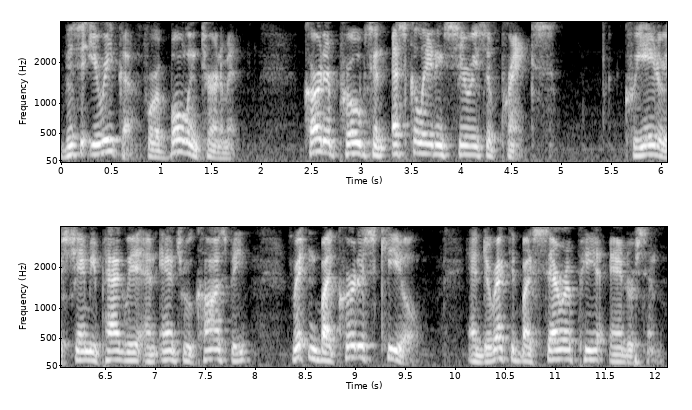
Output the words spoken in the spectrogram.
visit Eureka for a bowling tournament. Carter probes an escalating series of pranks. Creators Jaime Paglia and Andrew Cosby, written by Curtis Keel and directed by Sarah Pia Anderson.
